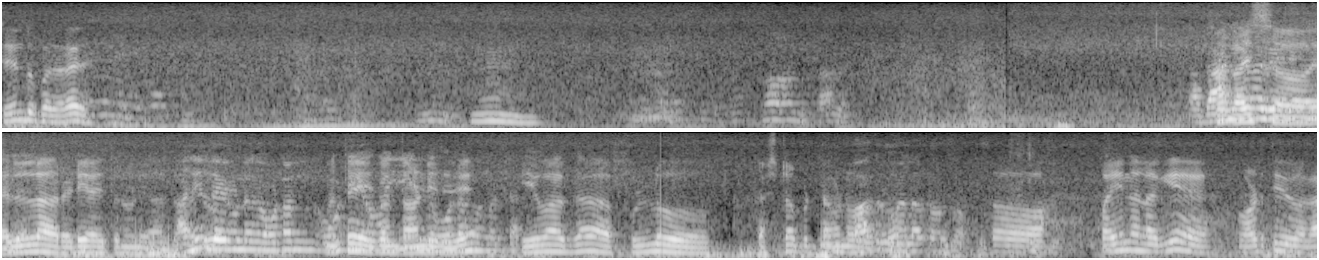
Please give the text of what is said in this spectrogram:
ಜೇನುತುಪ್ಪ ಥರ ಇದೆ. ಹ್ಞೂ ಗೈಸ್ ಎಲ್ಲ ರೆಡಿ ಆಯಿತು ನೋಡಿ. ಮತ್ತೆ ಇದೊಂದು ತಗೊಂಡಿದ್ದೀವಿ ಇವಾಗ ಫುಲ್ಲು ಕಷ್ಟಪಟ್ಟು ತಗೊಂಡು ಸೊ ಫೈನಲ್ ಆಗಿ ಹೊಡ್ತೀವಿ ಇವಾಗ.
